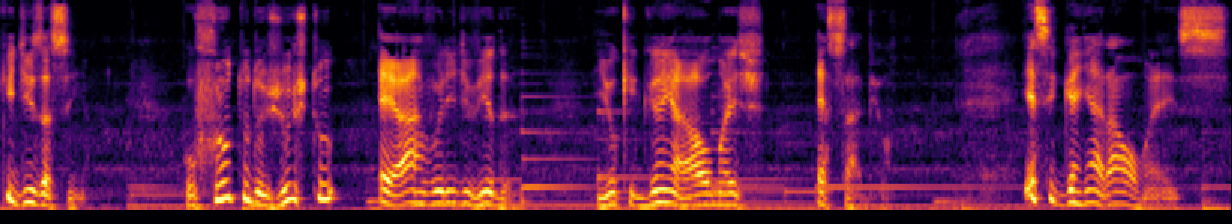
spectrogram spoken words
que diz assim: O fruto do justo é árvore de vida, e o que ganha almas é sábio. Esse ganhar almas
